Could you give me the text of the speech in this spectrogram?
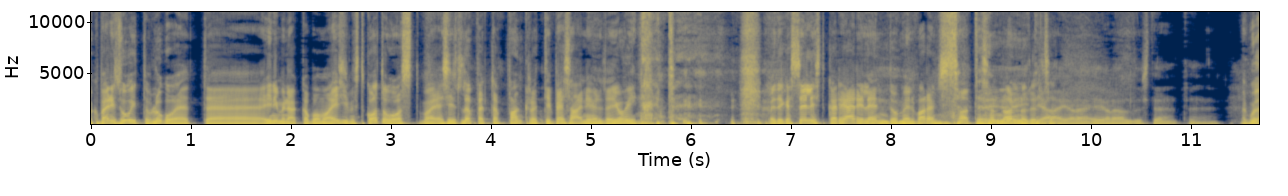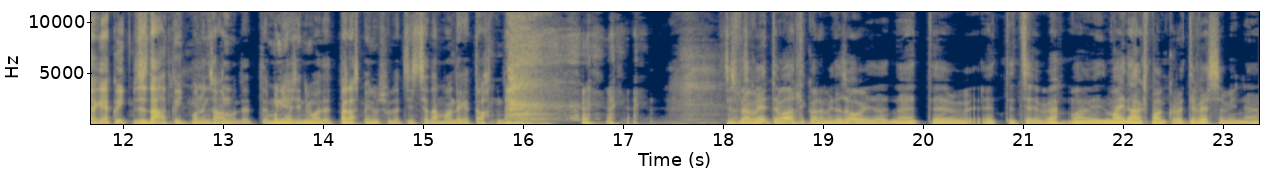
aga päris huvitav lugu, et äh, inimene hakkab oma esimest kodu ostma ja siis lõpetab pankrotipesa nii-öelda juhina, et ma ei tea, kas sellist karjäärilendu meil varem siin saates on olnud üldse? ei ole, ei ole olnud vist jah, et. Äh. no kuidagi jah, kõik, mida sa tahad, kõik ma olen saanud, et mõni asi niimoodi, et pärast meenub sulle, et siis seda ma olen tegelikult tahtnud siis peab ettevaatlik olema, mida soovida, et noh, et, et, et jah, ma, ma ei tahaks pankrotipessa minna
